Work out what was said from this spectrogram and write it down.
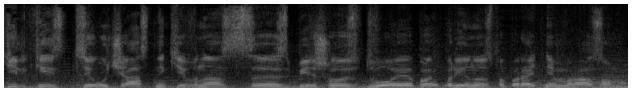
Кількість учасників у нас збільшилось двоє порівняно з попереднім разом.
